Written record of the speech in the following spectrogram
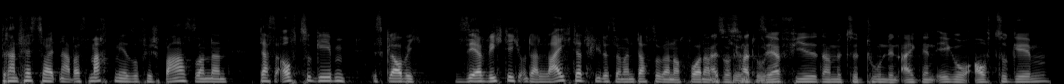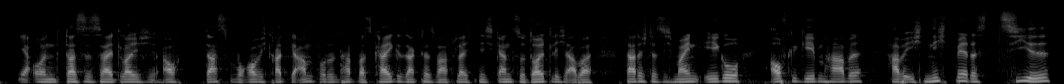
dran festzuhalten, aber es macht mir so viel Spaß, sondern das aufzugeben, ist, glaube ich, sehr wichtig und erleichtert vieles, wenn man das sogar noch vor einer Also es hat tut. sehr viel damit zu tun, den eigenen Ego aufzugeben. Ja. Und das ist halt, glaube ich, auch das, worauf ich gerade geantwortet habe, was Kai gesagt hat, war vielleicht nicht ganz so deutlich, aber dadurch, dass ich mein Ego aufgegeben habe, habe ich nicht mehr das Ziel,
